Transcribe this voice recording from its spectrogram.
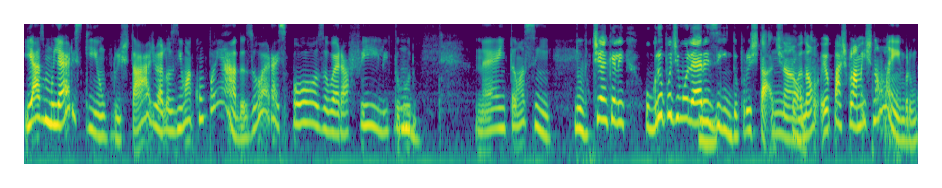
E as mulheres que iam para o estádio, elas iam acompanhadas, ou era a esposa, ou era a filha e tudo. Hum. Né? Então, assim. Não tinha aquele. O grupo de mulheres hum. indo para o estádio. Não eu, não, eu particularmente não lembro.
